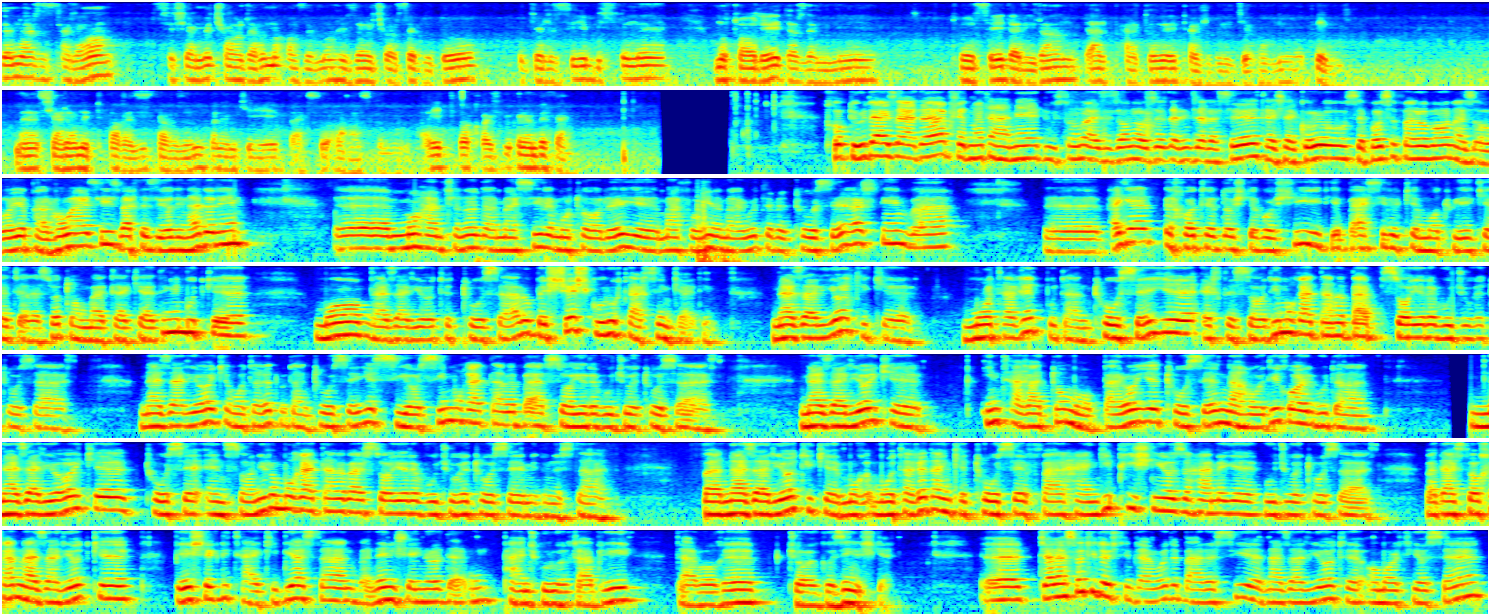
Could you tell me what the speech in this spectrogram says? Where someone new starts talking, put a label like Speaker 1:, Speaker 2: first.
Speaker 1: ضمن عرض سلام. سهشنبه چهاردهم آذر ماه 1402 به جلسه بیستم مطالعه در زمینه توسعه در ایران در پرتو تجربه جهانی و پی من از شهرام اتفاق عزیز تقاضا می‌کنم که بحث رو آغاز کنم. آقای اتفاق خواهش می‌کنم بفرمایید.
Speaker 2: خب درود عرض ادب خدمت همه دوستان و عزیزان حاضر در این جلسه. تشکر و سپاس فراوان از آقای پرهام عزیز. وقت زیادی نداریم. ما همچنان در مسیر مطالعه مفاهیم مربوط به توسعه هستیم و اگر به خاطر داشته باشید یه بحثی رو که ما توی یکی از جلسات مطرح کردیم این بود که ما نظریات توسعه رو به شش گروه تقسیم کردیم. نظریاتی که معتقد بودن توسعه اقتصادی مقدمه بر سایر وجوه توسعه است. نظریهایی که معتقد بودن توسعه سیاسی مقدمه بر سایر وجوه توسعه است. نظریهایی که این تقدم رو برای توسعه نهادی قائل بودن. نظریه که توسعه انسانی رو مقدمه بر سایر وجوه توسعه می‌دونستند و نظریاتی که معتقدن که توسعه فرهنگی پیش نیاز همه وجوه توسعه است. و دست آخر نظریات که به شکلی ترکیبی هستند و نمیشه اینا رو در اون پنج گروه قبلی در واقع جایگزینش کرد. جلساتی داشتیم در مورد بررسی نظریات آمارتیاسن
